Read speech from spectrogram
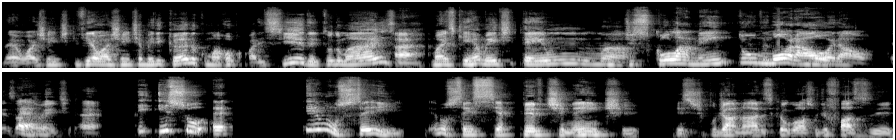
né, o agente que vira um agente americano com uma roupa parecida e tudo mais, é. mas que realmente tem um uma... descolamento moral. Moral, exatamente. É. é. Isso é. Eu não sei, eu não sei se é pertinente esse tipo de análise que eu gosto de fazer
